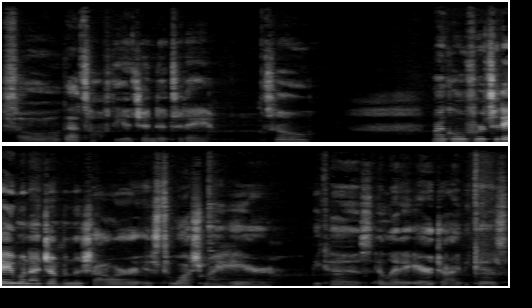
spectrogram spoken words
So that's off the agenda today. So my goal for today when I jump in the shower is to wash my hair because and let it air dry because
